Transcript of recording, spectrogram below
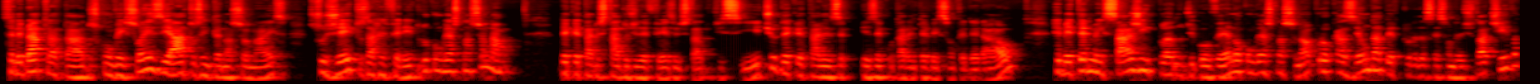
Celebrar tratados, convenções e atos internacionais sujeitos a referendo do Congresso Nacional. Decretar o estado de defesa e o estado de sítio, decretar e executar a intervenção federal, remeter mensagem e plano de governo ao Congresso Nacional por ocasião da abertura da sessão legislativa,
